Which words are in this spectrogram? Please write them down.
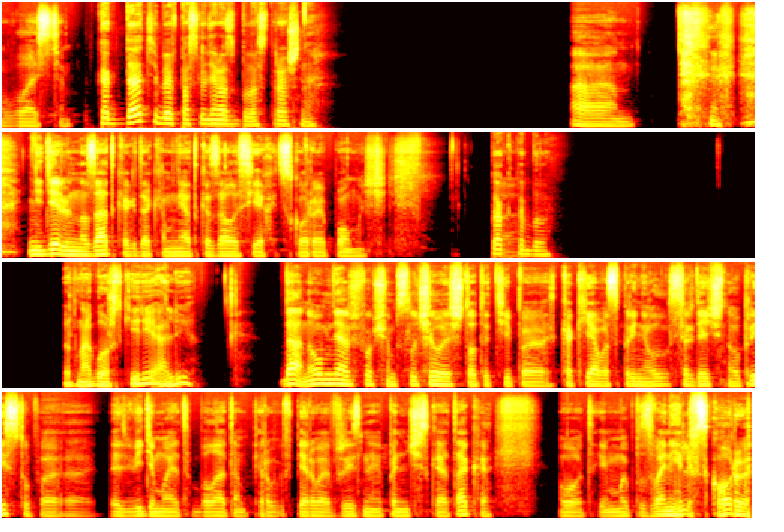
у власти. Когда тебе в последний раз было страшно? А, неделю назад, когда ко мне отказалась ехать скорая помощь. Как а, это было? Черногорские реалии. Да, ну у меня, в общем, случилось что-то типа, как я воспринял сердечного приступа. Э, видимо, это была там перв- первая в жизни паническая атака. Вот, и мы позвонили в скорую,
